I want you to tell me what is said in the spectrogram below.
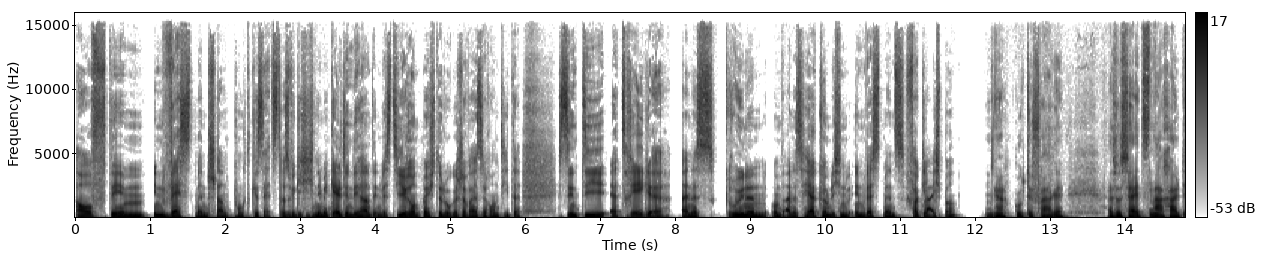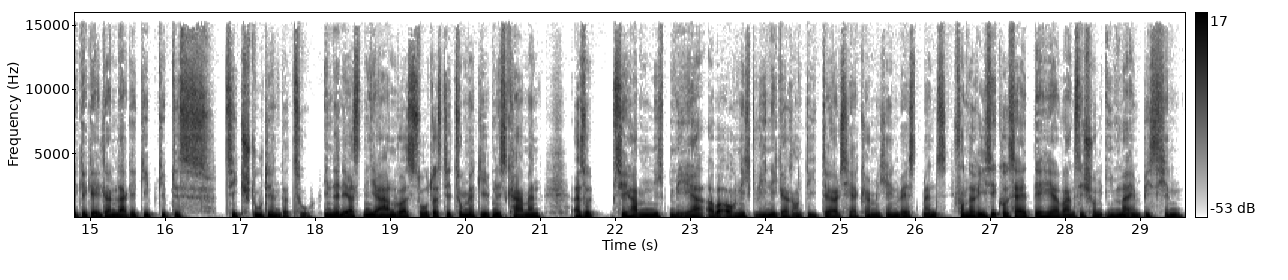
auf dem Investmentstandpunkt gesetzt, also wirklich, ich nehme Geld in die Hand, investiere und möchte logischerweise Rendite. Sind die Erträge eines grünen und eines herkömmlichen Investments vergleichbar? Ja, gute Frage. Also seit es nachhaltige Geldanlage gibt, gibt es zig Studien dazu. In den ersten Jahren war es so, dass die zum Ergebnis kamen, also Sie haben nicht mehr, aber auch nicht weniger Rendite als herkömmliche Investments. Von der Risikoseite her waren sie schon immer ein bisschen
